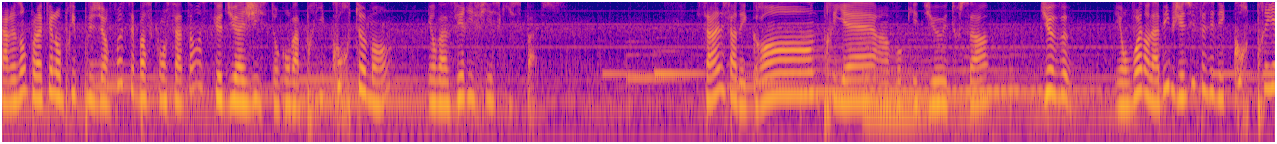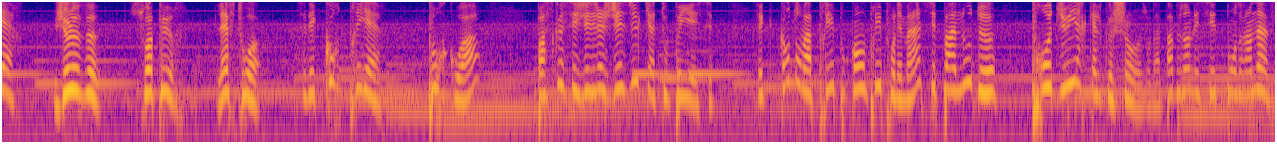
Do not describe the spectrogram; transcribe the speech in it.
la raison pour laquelle on prie plusieurs fois, c'est parce qu'on s'attend à ce que Dieu agisse. Donc on va prier courtement et on va vérifier ce qui se passe. Ça sert à rien de faire des grandes prières, invoquer Dieu et tout ça. Dieu veut. Et on voit dans la Bible, Jésus faisait des courtes prières. Je le veux, sois pur, lève-toi. C'est des courtes prières. Pourquoi? Parce que c'est Jésus qui a tout payé. Quand on va prier, on prie pour les malades, c'est pas à nous de produire quelque chose. On n'a pas besoin d'essayer de pondre un œuf.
